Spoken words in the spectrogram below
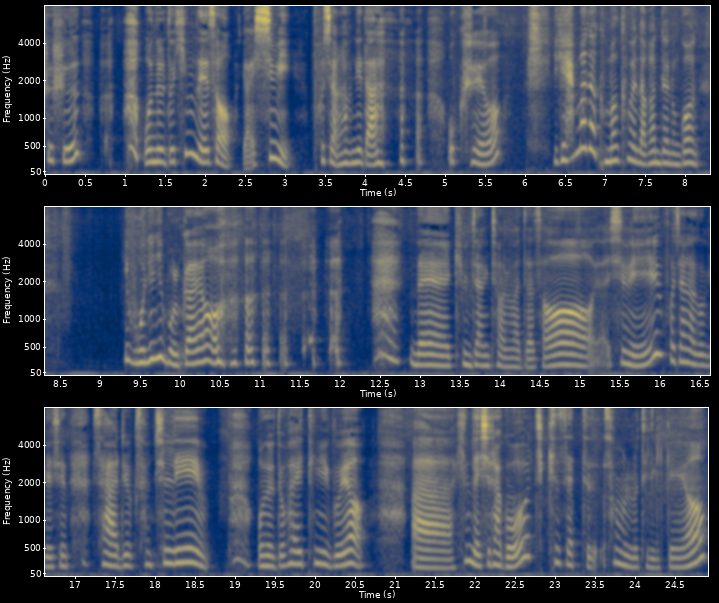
흐흐. 오늘도 힘내서 열심히 포장합니다. 오, 그래요? 이게 해마다 그만큼에 나간다는 건 이 원인이 뭘까요? 네, 김장철 맞아서 열심히 포장하고 계신 4637님. 오늘도 화이팅이고요. 아, 힘내시라고 치킨 세트 선물로 드릴게요.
